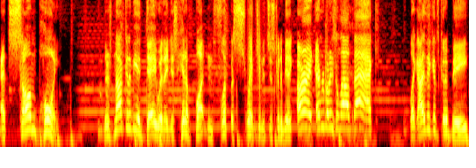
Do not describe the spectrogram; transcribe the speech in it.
at some point, there's not going to be a day where they just hit a button, flip a switch, and it's just going to be like, all right, everybody's allowed back. Like, I think it's going to be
